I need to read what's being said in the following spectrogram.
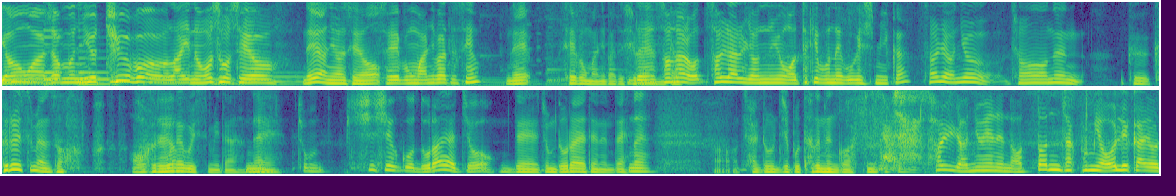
영화 전문 유튜버 라이너 어서 오세요. 네, 안녕하세요. 새해 복 많이 받으세요. 네, 새해 복 많이 받으시고. 네, 설날 설날 연휴 어떻게 보내고 계십니까? 설 연휴 저는 그 글을 쓰면서 어, 그래요? 보내고 있습니다. 네. 네. 좀 쉬시고 놀아야죠. 네, 좀 놀아야 되는데. 네. 어, 잘 놀지 못하는 것 같습니다. 자, 설 연휴에는 어떤 작품이 어울릴까요?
